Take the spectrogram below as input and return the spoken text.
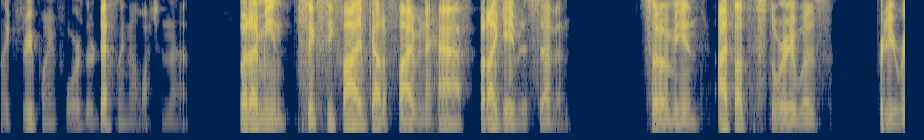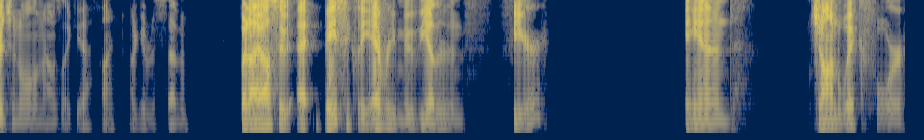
like three point four. They're definitely not watching that. But I mean, sixty five got a five and a half, but I gave it a seven. So I mean, I thought the story was pretty original, and I was like, yeah, fine, I'll give it a seven. But I also eh, basically every movie other than Fear and John Wick Four,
